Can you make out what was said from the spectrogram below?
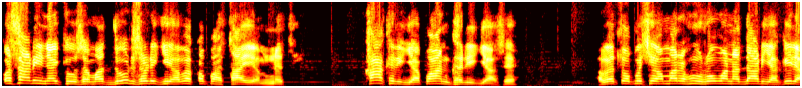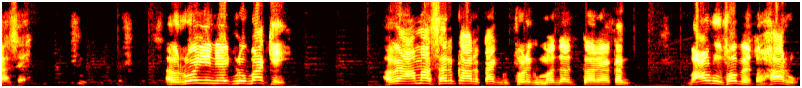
પસાડી નાખ્યું છે. માં ધૂળ સડી ગઈ. હવે કપાસ થાય એમ નથી. ખાખરી ગયા પાન ખરી ગયા છે. હવે તો પછી અમારે શું રોવાના દાળિયા કર્યા છે? હવે રોઈને એટલું બાકી. હવે આમાં સરકાર કંઈક થોડીક મદદ કરે કંઈક બાવડું થોભે તો સારું.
